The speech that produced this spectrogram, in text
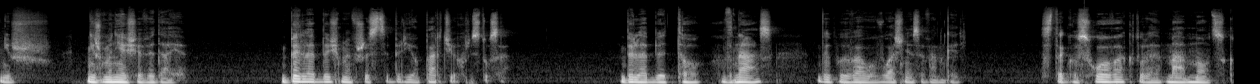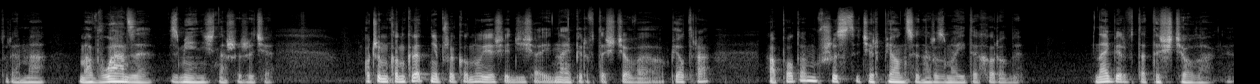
niż, niż mnie się wydaje. Byleby wszyscy byli oparci o Chrystusa. Byleby to w nas wypływało właśnie z Ewangelii. Z tego słowa, które ma moc, które ma, ma władzę zmienić nasze życie. O czym konkretnie przekonuje się dzisiaj najpierw teściowa Piotra, a potem wszyscy cierpiący na rozmaite choroby. Najpierw ta teściowa. Nie?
